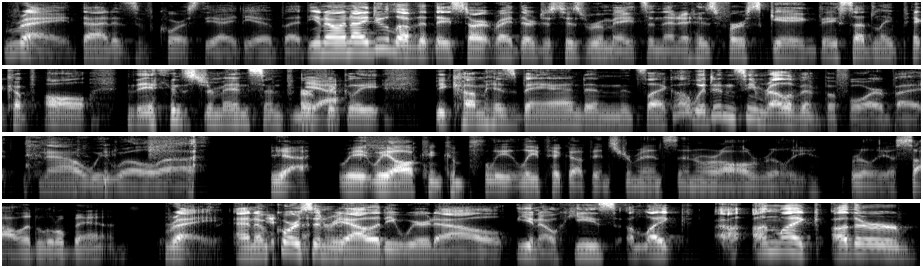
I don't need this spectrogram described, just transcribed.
Right. That is, of course, the idea. But, you know, and I do love that they start right. They're just his roommates. And then at his first gig, they suddenly pick up all the instruments and Yeah. perfectly become his band. And it's like, oh, it didn't seem relevant before, but now we will. Uh, Yeah, we we all can completely pick up instruments, and we're all really really a solid little band. Right. And of course, in reality, Weird Al, you know, he's uh, like, uh, unlike other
